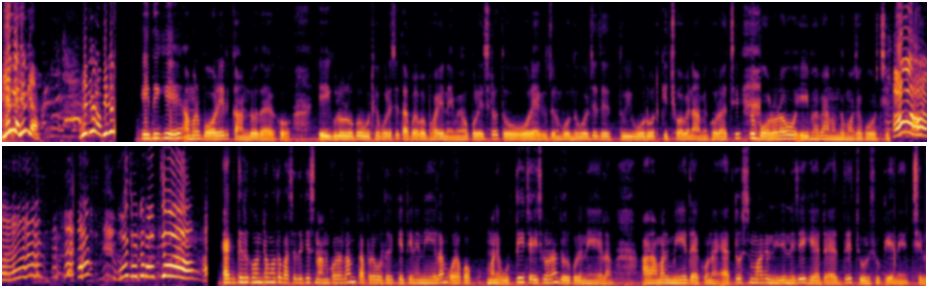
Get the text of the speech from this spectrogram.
দিয়ে দিয়া দিয়ে দিয়া ভিডিও ভিডিও এদিকে আমার বরের কাণ্ড দেখো। এইগুলোর ওপর উঠে পড়েছে, তারপর আবার ভয়ে নেমেও পড়েছিল। তো ওর একজন বন্ধু বলছে যে, তুই ওর ওর, কিছু হবে না, আমি ঘোরাচ্ছি। তো বড়রাও এইভাবে আনন্দ মজা করছে ও ছোট বাচ্চা এক দেড় ঘণ্টা মতো বাচ্চাদেরকে স্নান করালাম, তারপরে ওদেরকে টেনে নিয়ে এলাম। ওরা মানে উঠতেই চাইছিল না, জোর করে নিয়ে এলাম। আর আমার মেয়ে দেখো না, এত স্মার্ট নিজে নিজে হেয়ার ড্রায়ার দিয়ে চুল শুকিয়ে নিচ্ছিল।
